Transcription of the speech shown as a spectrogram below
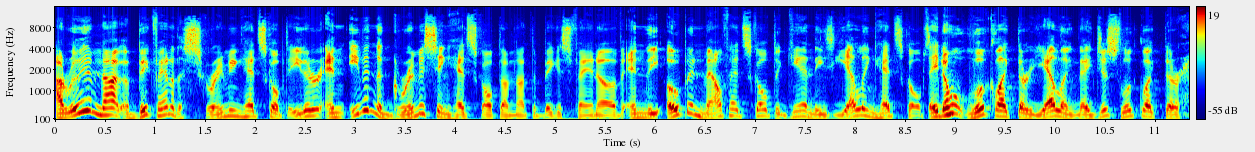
I really am not a big fan of the screaming head sculpt either, and even the grimacing head sculpt I'm not the biggest fan of. And the open mouth head sculpt again, these yelling head sculpts, they don't look like they're yelling. They just look like their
